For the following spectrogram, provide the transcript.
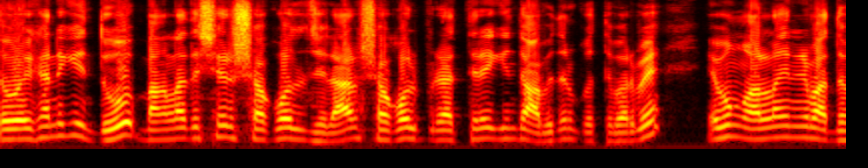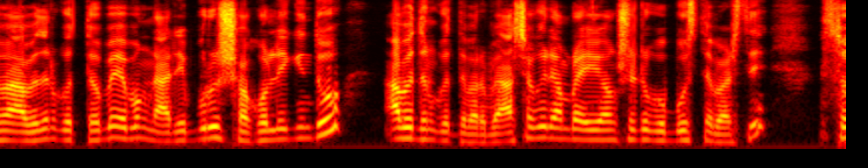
তো এখানে কিন্তু বাংলাদেশের সকল জেলার সকল প্রার্থীরাই কিন্তু আবেদন করতে পারবে এবং অনলাইনের মাধ্যমে আবেদন করতে হবে এবং নারী পুরুষ সকলেই কিন্তু আবেদন করতে পারবে। আশা করি আমরা এই অংশটুকু বুঝতে পারছি। সো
